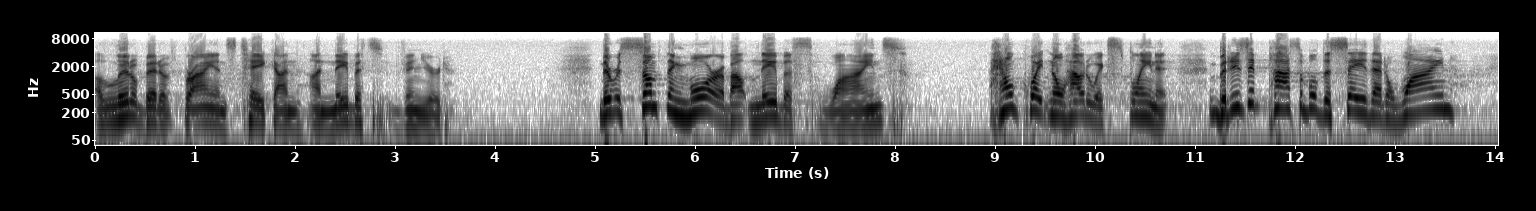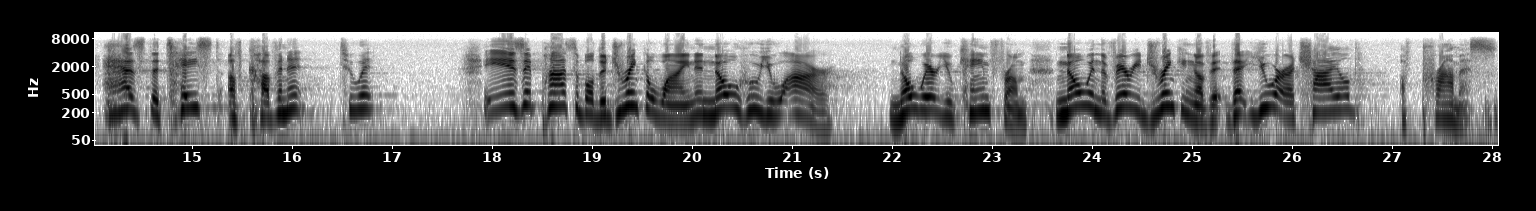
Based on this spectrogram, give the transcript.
a little bit of Brian's take on, on Naboth's vineyard. There was something more about Naboth's wines. I don't quite know how to explain it, but is it possible to say that a wine has the taste of covenant to it? Is it possible to drink a wine and know who you are, know where you came from, know in the very drinking of it that you are a child of promise?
